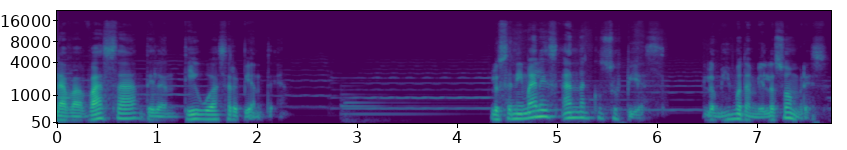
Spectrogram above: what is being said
La babasa de la antigua serpiente. Los animales andan con sus pies, lo mismo también los hombres.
